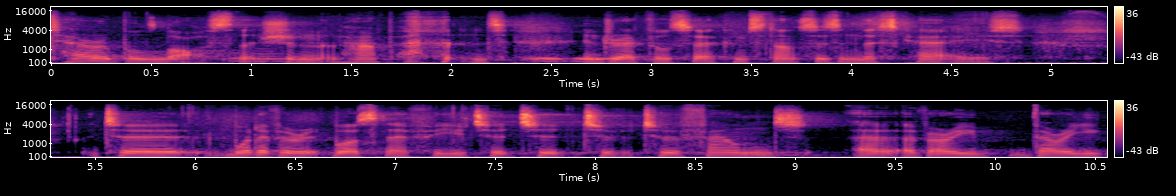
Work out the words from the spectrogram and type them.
terrible loss that Mm. shouldn't have happened Mhm. in dreadful circumstances in this case, to whatever it was there for you, to, to, to, to have found a, a very, very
